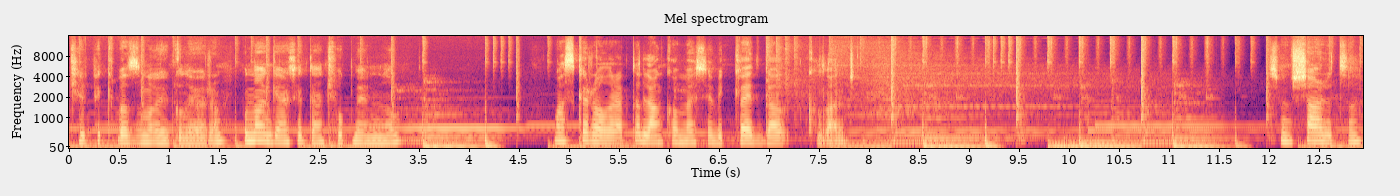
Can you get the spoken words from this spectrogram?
kirpik bazını uyguluyorum. Bundan gerçekten çok memnunum. Maskara olarak da Lancome Mosaic Red Gal kullanacağım. Şimdi Charlotte'ın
